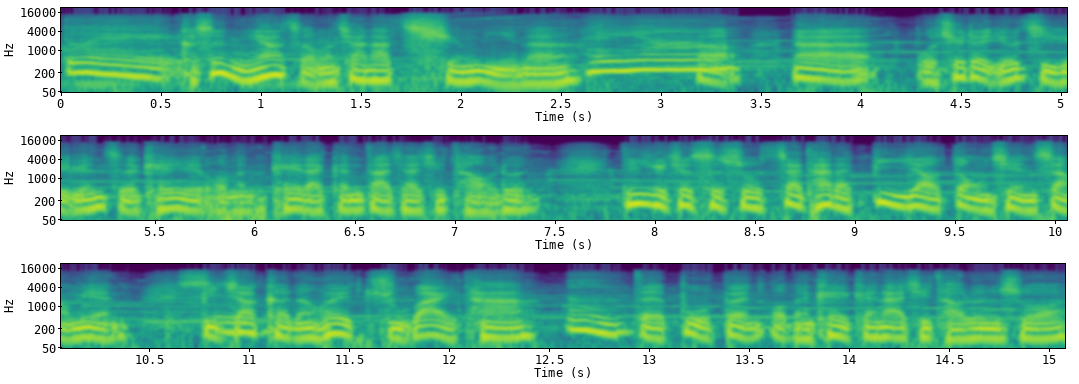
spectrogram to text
对。可是你要怎么叫他清理呢？哎呀。啊，那我觉得有几个原则可以，我们可以来跟大家去讨论。第一个就是说，在它的必要动线上面，比较可能会阻碍它嗯的部分，我们可以跟他一起讨论说，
